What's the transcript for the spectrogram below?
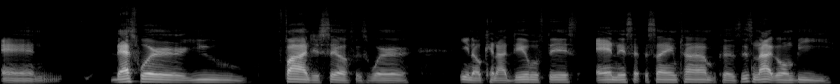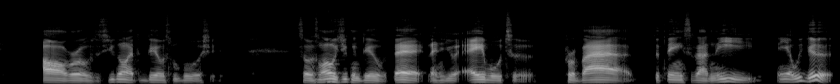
and that's where you find yourself. Is where you know, can I deal with this and this at the same time? Because it's not gonna be all roses. You're gonna have to deal with some bullshit. So as long as you can deal with that and you're able to provide the things that I need, yeah, we good.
